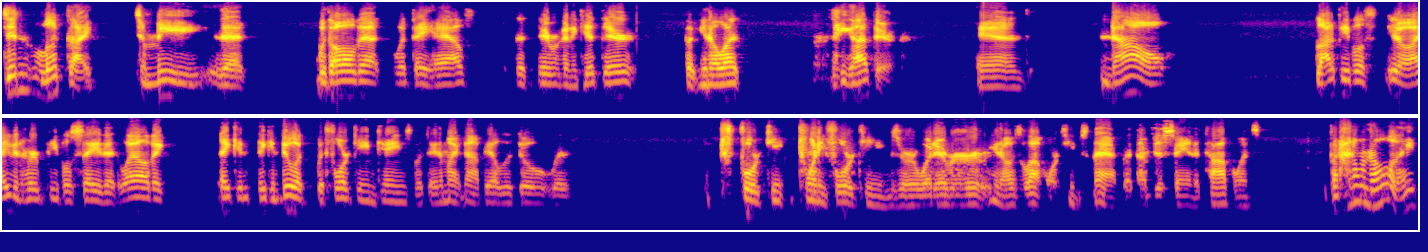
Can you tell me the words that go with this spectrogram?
didn't look like to me that with all that what they have that they were going to get there. But you know what? They got there, and now a lot of people, you know, I even heard people say that well they they can they can do it with 14 teams, but they might not be able to do it with 14, 24 teams or whatever. You know, it's a lot more teams than that, but I'm just saying the top ones. But I don't know. They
